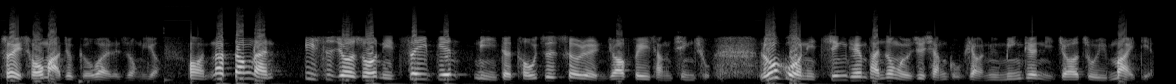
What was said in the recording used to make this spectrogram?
所以筹码就格外的重要哦。那当然，意思就是说，你这一边你的投资策略你就要非常清楚。如果你今天盘中有去抢股票，你明天你就要注意卖点，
